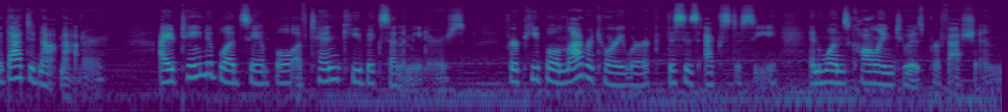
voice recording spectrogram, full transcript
But that did not matter. I obtained a blood sample of 10 cubic centimeters. For people in laboratory work, this is ecstasy, and one's calling to his profession.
